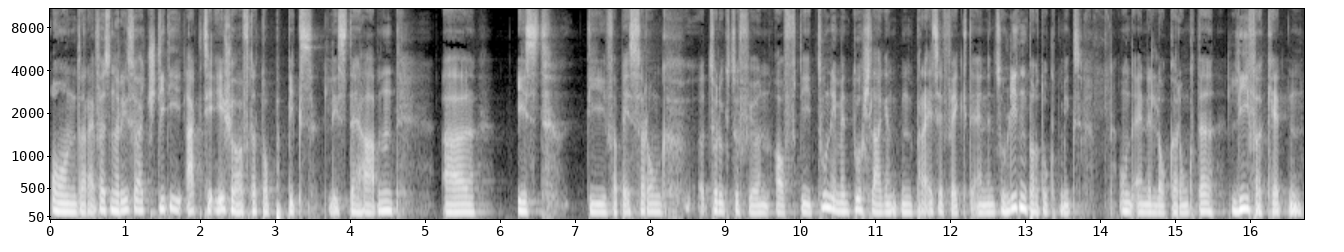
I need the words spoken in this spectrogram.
Und Raiffeisen Research, die die Aktie eh schon auf der Top-Picks-Liste haben, äh, ist die Verbesserung äh, zurückzuführen auf die zunehmend durchschlagenden Preiseffekte, einen soliden Produktmix und eine Lockerung der Lieferketten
